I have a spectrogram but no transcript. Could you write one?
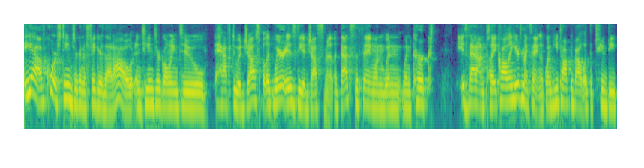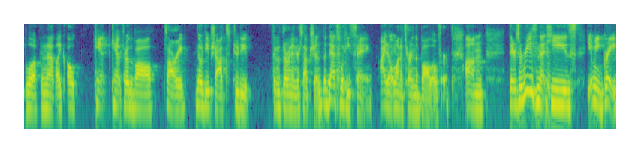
yeah, of course, teams are going to figure that out and teams are going to have to adjust. But like, where is the adjustment? Like, that's the thing when, when, when Kirk is that on play calling. Here's my thing. Like when he talked about like the two deep look and that like, oh, can't, can't throw the ball. Sorry. No deep shots, two deep. Going to throw an interception. Like that's what he's saying. I don't want to turn the ball over. Um, there's a reason that he's i mean great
